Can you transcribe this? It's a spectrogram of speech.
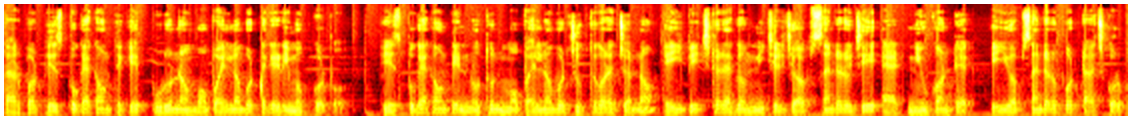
তারপর ফেসবুক অ্যাকাউন্ট থেকে পুরনো মোবাইল নম্বরটাকে রিমুভ করব। ফেসবুক অ্যাকাউন্টে নতুন মোবাইল নম্বর যুক্ত করার জন্য এই পেজটার একদম নিচের যে অপশানটা রয়েছে অ্যাড নিউ কন্ট্যাক্ট এই অপশানটার উপর টাচ করব।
